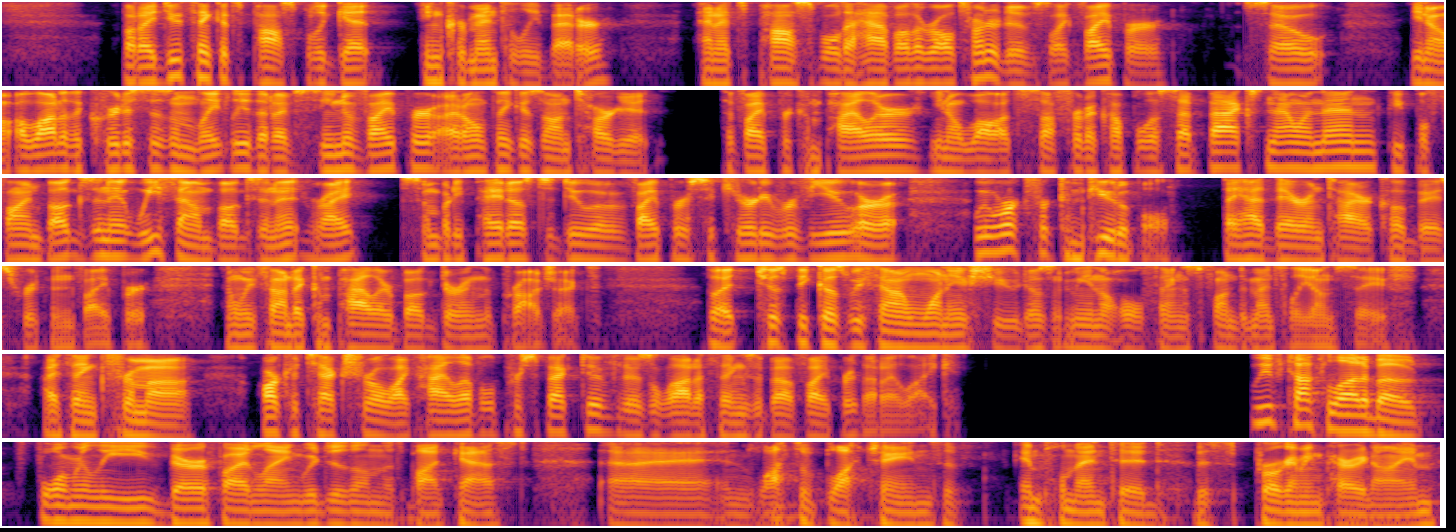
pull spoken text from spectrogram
But I do think it's possible to get incrementally better, and it's possible to have other alternatives like Vyper. So, you know, a lot of the criticism lately that I've seen of Vyper, I don't think is on target the Vyper compiler, you know, while it's suffered a couple of setbacks now and then, people find bugs in it. We found bugs in it, right? Somebody paid us to do a Vyper security review, or uh, we worked for Computable. They had their entire code base written in Vyper, and we found a compiler bug during the project. But just because we found one issue doesn't mean the whole thing's fundamentally unsafe. I think from a architectural, like high level perspective, there's a lot of things about Vyper that I like. We've talked a lot about formally verified languages on this podcast, uh, and lots of blockchains have implemented this programming paradigm.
